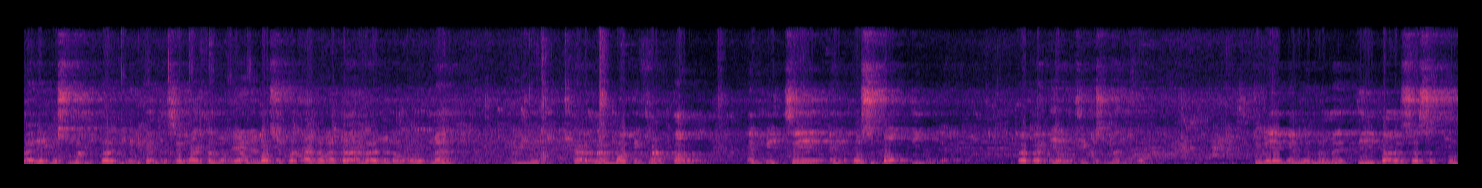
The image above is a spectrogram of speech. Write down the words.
Pak Kiai Kusmanto diberikan kesehatan oleh Allah Subhanahu Wa Taala. Amin. Allahumma amin. Karena motivator MBC NU Seperti ya, Bapak Kiai Haji Kusmanto juga yang kami hormati para sesepuh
